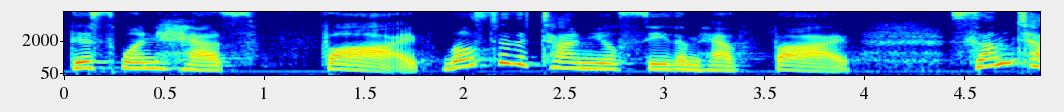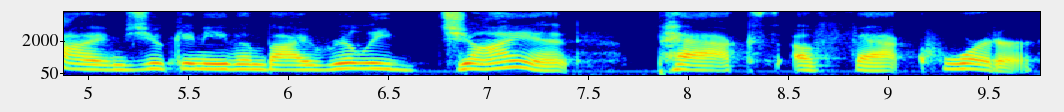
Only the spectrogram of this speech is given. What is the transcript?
This one has five. Most of the time you'll see them have five. Sometimes you can even buy really giant packs of fat quarter.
